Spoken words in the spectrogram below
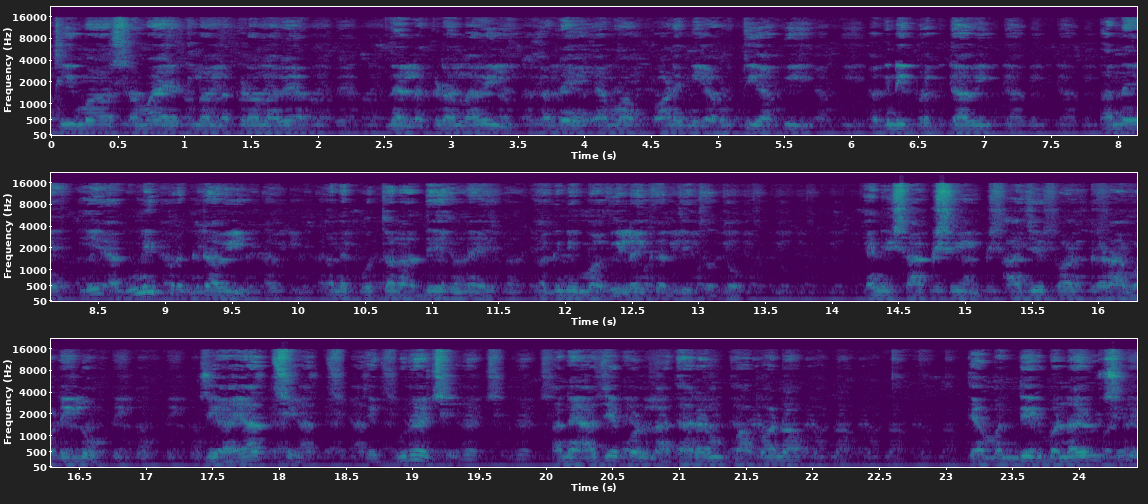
મુઠ્ઠીમાં સમાય એટલા લકડા લાવ્યા ને લકડા લાવી અને એમાં પાણીની આહુતિ આપી, અગ્નિ પ્રગટાવી અને એ અગ્નિ પ્રગટાવી અને પોતાના દેહને અગ્નિમાં વિલય કરી દીધો હતો. એની સાક્ષી આજે પણ ઘણા વડીલો જે હયાત છે તે પૂરે છે અને આજે પણ લાધારામ બાપાના ત્યાં મંદિર બનાવ્યું છે.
